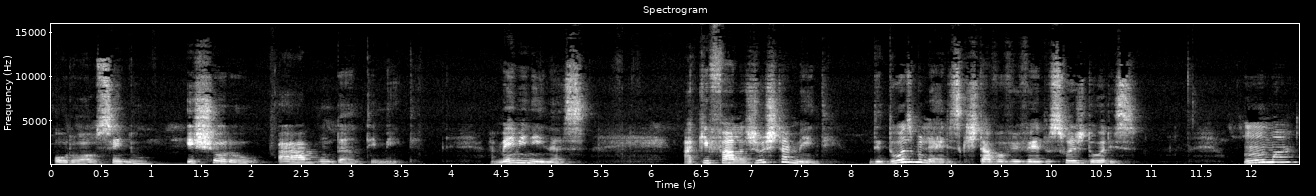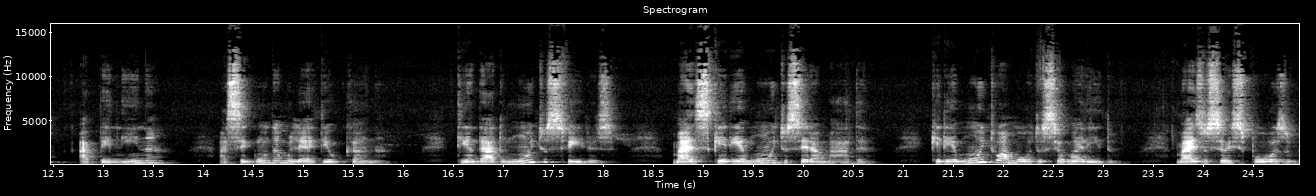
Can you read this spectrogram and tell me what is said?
orou ao Senhor e chorou abundantemente. Amém, meninas? Aqui fala justamente de duas mulheres que estavam vivendo suas dores. Uma, a Penina, a segunda mulher de Eucana, tinha dado muitos filhos, mas queria muito ser amada, queria muito o amor do seu marido, mas o seu esposo,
